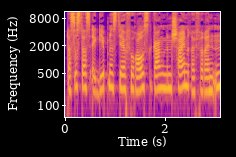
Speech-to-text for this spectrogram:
Das ist das Ergebnis der vorausgegangenen Scheinreferenten.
